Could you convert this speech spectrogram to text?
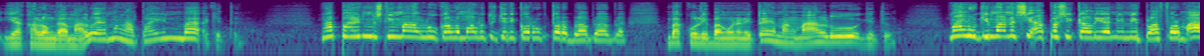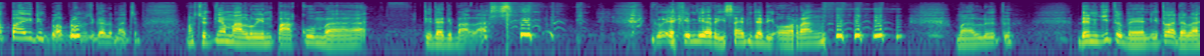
ya kalau nggak malu emang ngapain mbak? Gitu Ngapain mesti malu kalau malu tuh jadi koruptor bla bla bla. Mbak Kuli bangunan itu emang malu gitu. Malu gimana sih? Apa sih kalian ini platform apa ini bla bla segala macam. Maksudnya maluin paku, Mbak. Tidak dibalas. Gue yakin dia resign jadi orang. malu tuh. Dan gitu, Ben. Itu adalah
